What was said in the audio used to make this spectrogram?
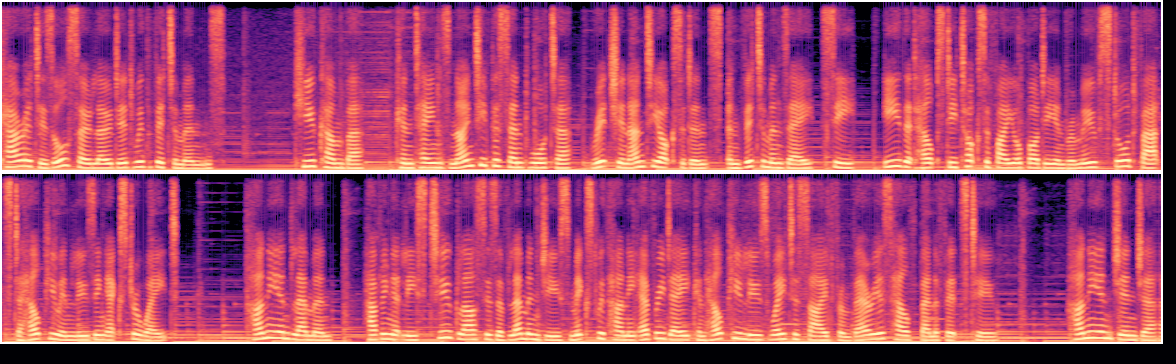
Carrot is also loaded with vitamins. Cucumber contains 90% water, rich in antioxidants, and vitamins A, C, E that helps detoxify your body and remove stored fats to help you in losing extra weight. Honey and lemon Having at least two glasses of lemon juice mixed with honey every day can help you lose weight aside from various health benefits too. Honey and ginger.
